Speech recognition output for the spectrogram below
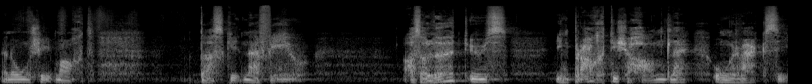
einen Unterschied macht, das gibt nicht viel. Also lasst uns im praktischen Handeln unterwegs sein.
